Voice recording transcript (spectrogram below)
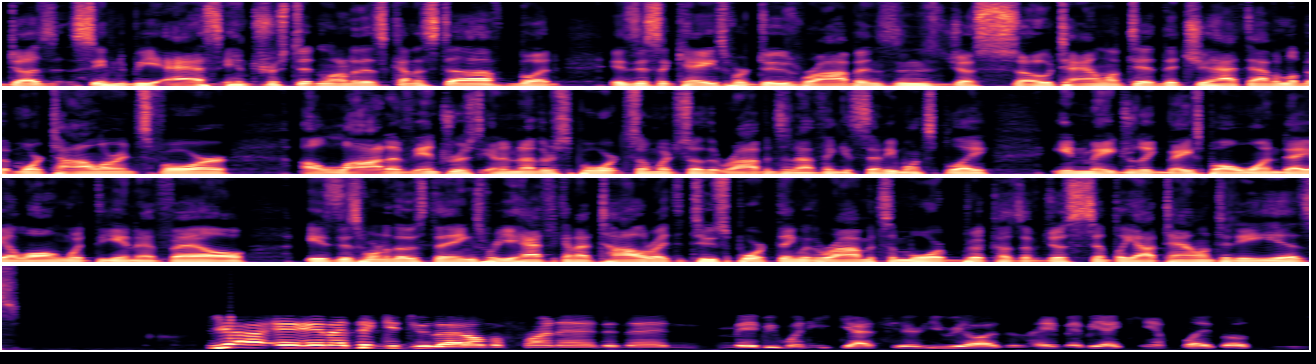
doesn't seem to be as interested in a lot of this kind of stuff. But is this a case where Deuce Robinson's just so talented that you have to have a little bit more tolerance for a lot of interest in another sport? So much so that Robinson, I think, has said he wants to play in Major League Baseball one day along with the NFL. Is this one of those things where you have to kind of tolerate the two sport thing with Robinson more because of just simply how talented he is? Yeah, and I think you do that on the front end, and then maybe when he gets here, he realizes, hey, maybe I can't play both of these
